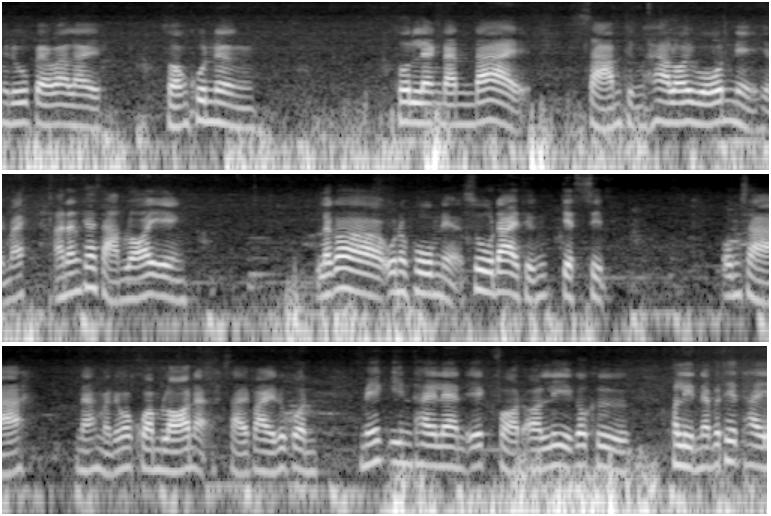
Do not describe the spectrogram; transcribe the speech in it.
ไม่รู้แปลว่าอะไร2คูณ1ทนแรงดันได้3ถึง500 โวลต์นี่เห็นไหม อันนั้นแค่ 300 เอง แล้วก็อุณหภูมิเนี่ยสู้ได้ถึง 70 องศานะหมายถึงว่าความร้อนอะสายไฟทุกคน make in Thailand export only ก็คือผลิตในประเทศไทย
